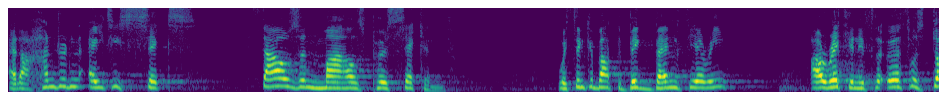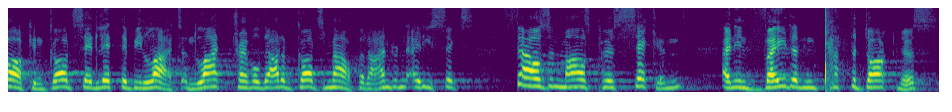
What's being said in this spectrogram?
at 186,000 miles per second. We think about the Big Bang Theory. I reckon if the earth was dark and God said, Let there be light, and light traveled out of God's mouth at 186,000 miles per second and invaded and cut the darkness,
